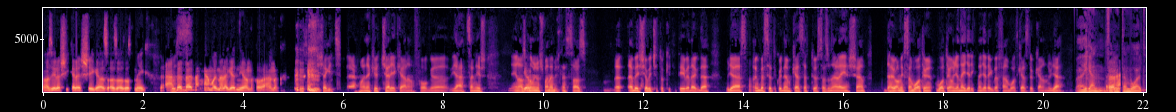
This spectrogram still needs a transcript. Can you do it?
azért a sikeressége az, az, az ott még ám, be, be, be kell majd melegedni annak a válnak. Segíts majd neki, hogy cserék ellen fog játszani, és én azt gondolom, hogy most már nem is lesz az, ebbe is javítsatok kicsit tévedek, de ugye ezt megbeszéltük, hogy nem kezdett ő azon elején sem, de ha jól emlékszem, volt olyan, volt olyan, hogy a negyedik negyedikben fenn volt kezdők ellen, ugye? Igen, szerintem volt.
